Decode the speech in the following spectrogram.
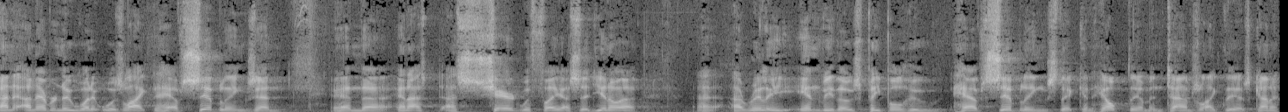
I, I never knew what it was like to have siblings. And and, uh, and I, I shared with Faye, I said, you know, I, I really envy those people who have siblings that can help them in times like this, kind of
